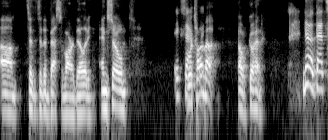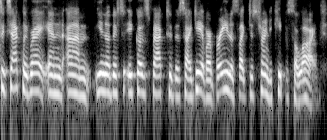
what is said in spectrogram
um, to, to the best of our ability. And so exactly. we're talking about, oh, go ahead. No, that's exactly right. And um, you know, this it goes back to this idea of our brain is like just trying to keep us alive.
